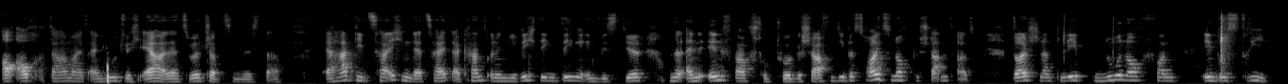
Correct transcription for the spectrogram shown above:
Auch, auch damals ein Ludwig Erhard als Wirtschaftsminister. Er hat die Zeichen der Zeit erkannt und in die richtigen Dinge investiert und hat eine Infrastruktur geschaffen, die bis heute noch Bestand hat. Deutschland lebt nur noch von Industrie.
